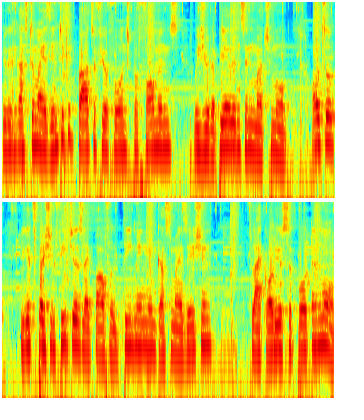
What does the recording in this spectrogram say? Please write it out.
you can customize intricate parts of your phone's performance, visual appearance, and much more. Also, you get special features like powerful theming and customization, FLAC audio support, and more.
